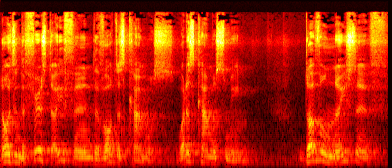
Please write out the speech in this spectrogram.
No, it's in the first oifen, the word is kamus. What does kamus mean? Dovel noisef,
